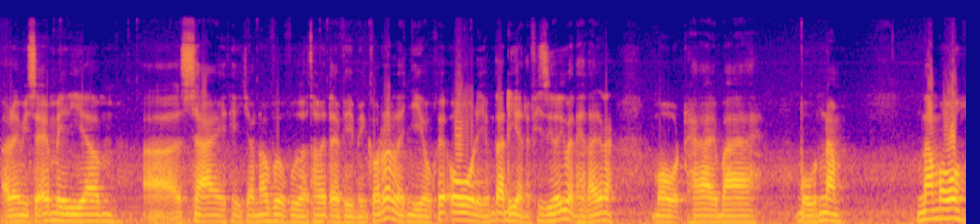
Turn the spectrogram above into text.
ở đây mình sẽ medium uh, size thì cho nó vừa vừa thôi tại vì mình có rất là nhiều cái ô để chúng ta điền ở phía dưới các bạn thể thấy là 1 2 3 4 5 5 ô.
